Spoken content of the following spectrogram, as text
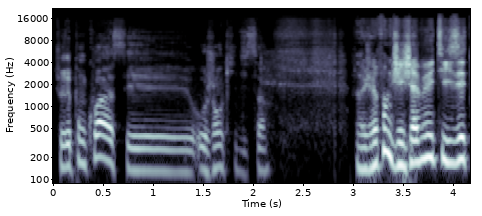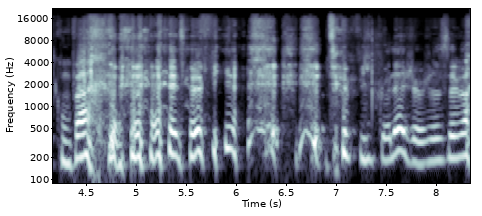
Tu réponds quoi aux gens qui disent ça? Euh, je réponds que j'ai jamais utilisé de compas depuis, le collège, je ne sais pas.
